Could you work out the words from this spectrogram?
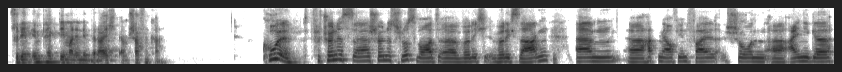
zu dem Impact, den man in dem Bereich ähm, schaffen kann. Cool, schönes, äh, schönes Schlusswort, äh, würde ich, würd ich sagen. Ähm, äh, hat mir auf jeden Fall schon äh, einige,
